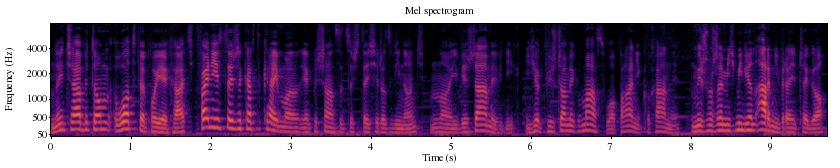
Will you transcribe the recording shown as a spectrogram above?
No i trzeba by tą Łotwę pojechać. Fajnie jest tutaj, że karty kraj ma jakby szansę coś tutaj się rozwinąć. No i wjeżdżamy w nich. I jak wjeżdżamy jak w masło, panie, kochany. My już możemy mieć milion armii w razie czego.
